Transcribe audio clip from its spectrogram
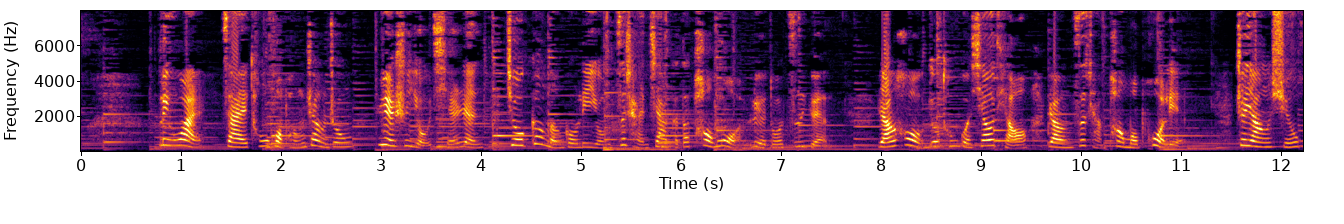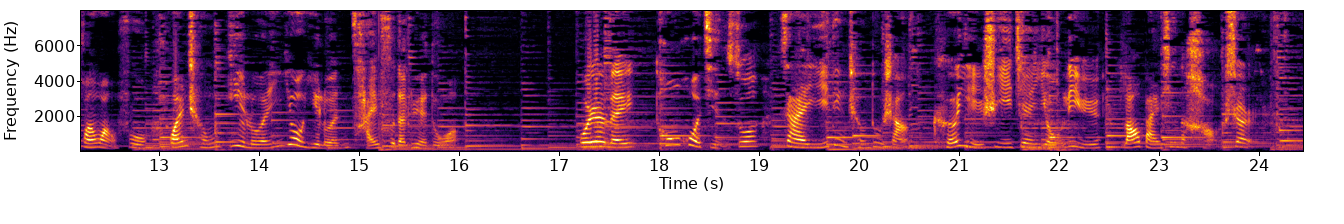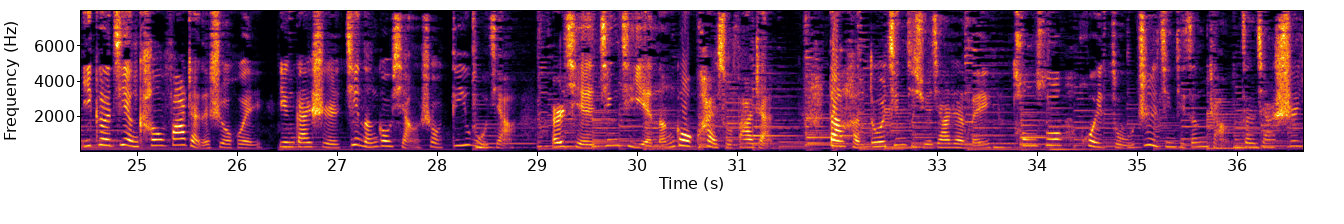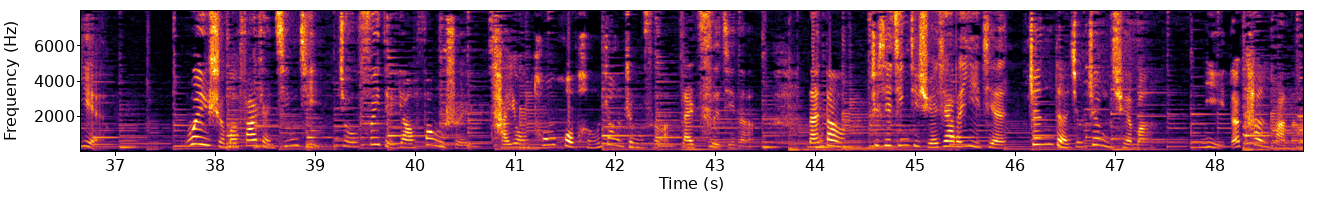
另外，在通货膨胀中，越是有钱人就更能够利用资产价格的泡沫掠夺资源，然后又通过萧条让资产泡沫破裂，这样循环往复，完成一轮又一轮财富的掠夺。我认为通货紧缩在一定程度上可以是一件有利于老百姓的好事儿。一个健康发展的社会应该是既能够享受低物价，而且经济也能够快速发展。但很多经济学家认为，通缩会阻滞经济增长，增加失业。为什么发展经济就非得要放水，采用通货膨胀政策来刺激呢？难道这些经济学家的意见真的就正确吗？你的看法呢？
